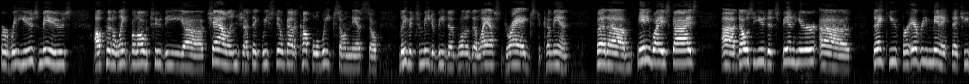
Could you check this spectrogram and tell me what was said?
for Reuse Muse. I'll put a link below to the uh, challenge. I think we still got a couple of weeks on this, so leave it to me to be the one of the last drags to come in. But um, anyways, guys, uh, those of you that's been here, uh, thank you for every minute that you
